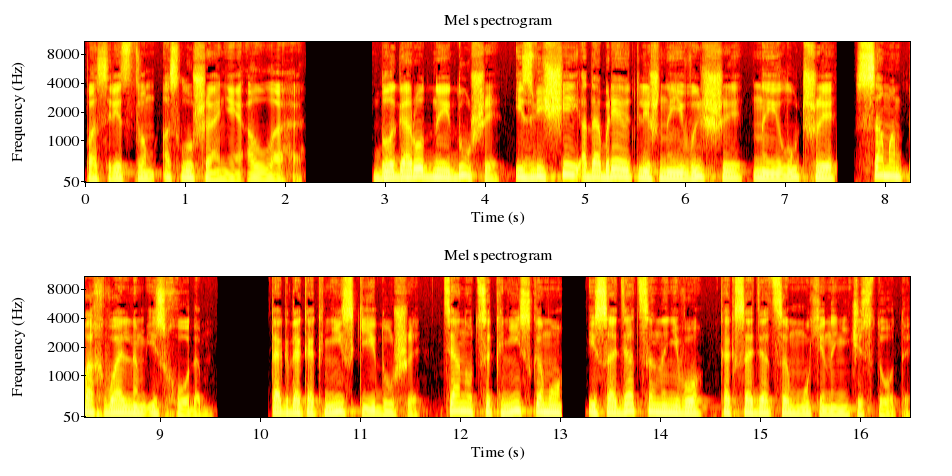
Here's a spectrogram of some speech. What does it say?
посредством ослушания Аллаха. Благородные души из вещей одобряют лишь наивысшие, наилучшие, с самым похвальным исходом, тогда как низкие души тянутся к низкому и садятся на него, как садятся мухи на нечистоты.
